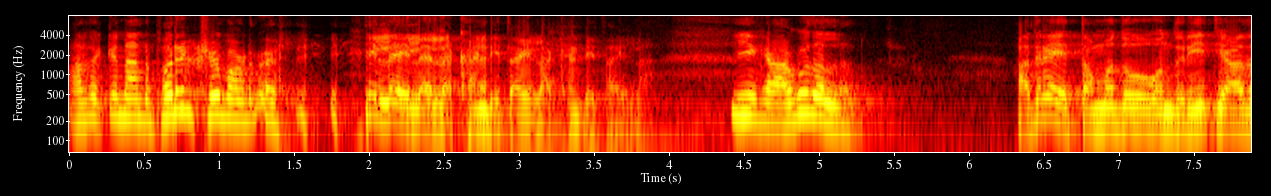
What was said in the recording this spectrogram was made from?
ಅದಕ್ಕೆ ನಾನು ಪರೀಕ್ಷೆ ಮಾಡಬೇಡ್ರಿ ಇಲ್ಲ ಇಲ್ಲ ಇಲ್ಲ ಖಂಡಿತ ಇಲ್ಲ ಖಂಡಿತ ಇಲ್ಲ. ಈಗ ಆಗೋದಲ್ಲ ಅದು. ಆದರೆ ತಮ್ಮದು ಒಂದು ರೀತಿಯಾದ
